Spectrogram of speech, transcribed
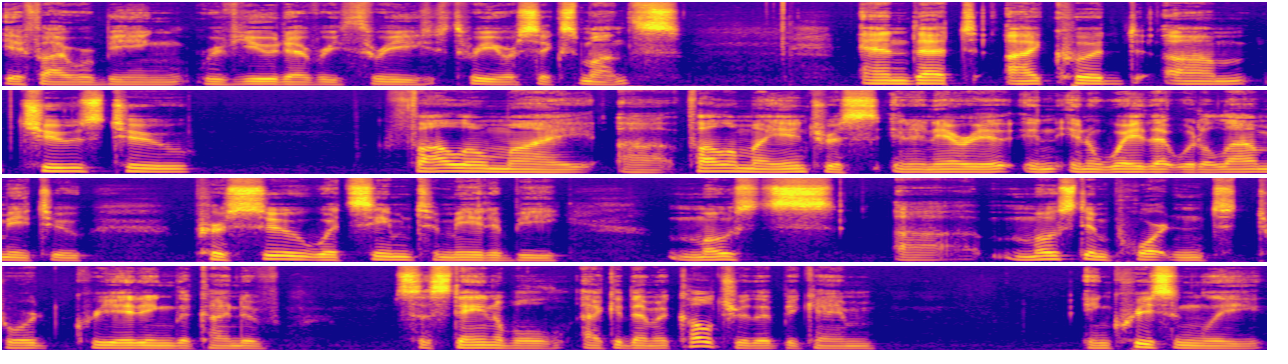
if I were being reviewed every three, three or six months, and that I could um, choose to follow my uh, follow my interests in an area in, in a way that would allow me to pursue what seemed to me to be most uh, most important toward creating the kind of sustainable academic culture that became increasingly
